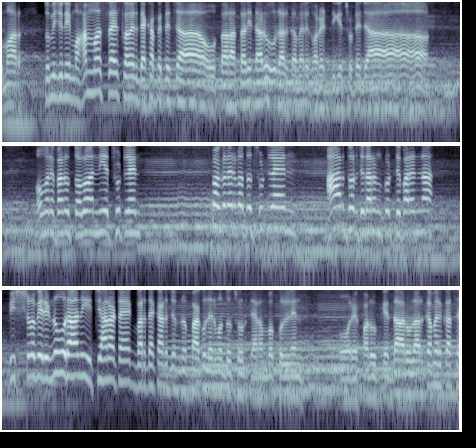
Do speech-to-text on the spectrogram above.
ওমার। তুমি যদি মোহাম্মদ সাহা ইসলামের দেখা পেতে চাও, তাড়াতাড়ি দারুল আরকামের ঘরের দিকে ছুটে যা। ওমরে ফারুক তলোয়ার নিয়ে ছুটলেন, পাগলের মতো ছুটলেন। আর ধৈর্য ধারণ করতে পারেন না। বিশ্ববীর নুরানি চেহারাটা একবার দেখার জন্য পাগলের মতো ছুটতে আরম্ভ করলেন। ফারুককে দারুল আরকামের কাছে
